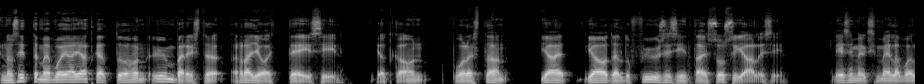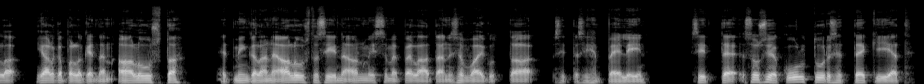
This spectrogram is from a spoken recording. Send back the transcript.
No sitten me voidaan jatkaa tuohon ympäristörajoitteisiin, jotka on puolestaan jaoteltu fyysisiin tai sosiaalisiin. Eli esimerkiksi meillä voi olla jalkapallokentän alusta, että minkälainen alusta siinä on, missä me pelataan, niin se vaikuttaa sitten siihen peliin. Sitten sosiokulttuuriset tekijät,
